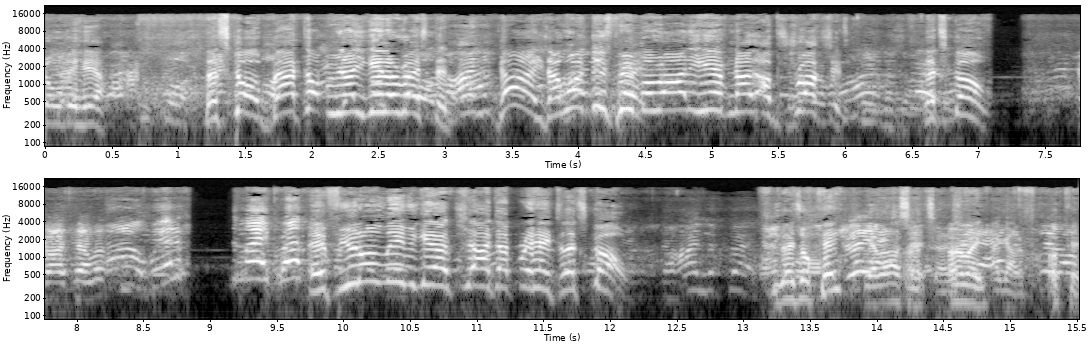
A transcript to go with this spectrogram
over here. Let's go. Back up. Now you're getting arrested. Guys, I want these people out of here, if not obstruction. Let's go. If you don't leave, you get a charge apprehension. Let's go. You guys okay? Yeah, we're all set, sir. All right. I got him. Okay.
